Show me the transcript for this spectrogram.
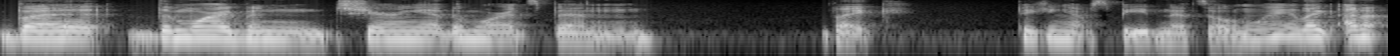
but the more I've been sharing it, the more it's been like picking up speed in its own way. Like I don't,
